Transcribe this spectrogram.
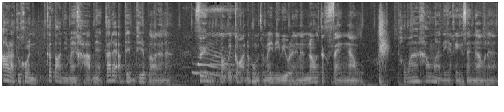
เอาล่ะทุกคนก็ตอนนี้ Minecraft เนี่ยก็ได้อัปเดตเป็นที่เรียบร้อยแล้วนะ ซึ่งบอกไว้ก่อนว่าผมจะไม่รีวิวอะไรทั้งนั้นนอกจากแสงเงา เพราะว่าเข้ามาเนี่ยอยากเห็นแค่แสงเงานะฮะ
